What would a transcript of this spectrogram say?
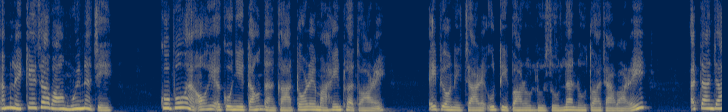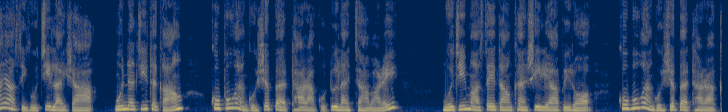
အမလီကဲကြပါအောင်မွေးနဲ့ကြီးကိုပိုးဟန်အော်ဟစ်အကူကြီးတောင်းတန်ကတောထဲမှာဟိမ့်ထွက်သွားတယ်အိပ်ပျော်နေကြတဲ့ဥတီပါတို့လူဆိုလက်နိုးသွားကြပါတယ်အတန်ကြားရစီကိုကြည့်လိုက်ရမွေးနဲ့ကြီးတကောင်ကိုပိုးဟန်ကိုရက်ပတ်ထားတာကိုတွေ့လိုက်ကြပါတယ် မွေကြီးမှာစေတောင်ခန့်ရှိလျားပြီးတော့ကိုပိုးဟန်ကိုရက်ပတ်ထားတာက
